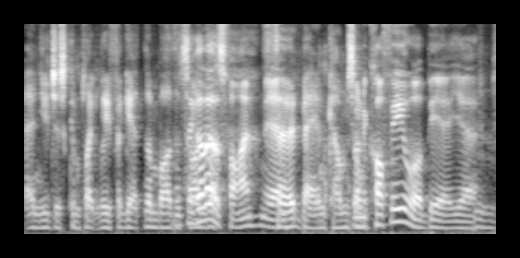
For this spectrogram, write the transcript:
And you just completely forget them by the like, time oh, that was fine. Yeah. third band comes you on. want a coffee or a beer? Yeah. Mm.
